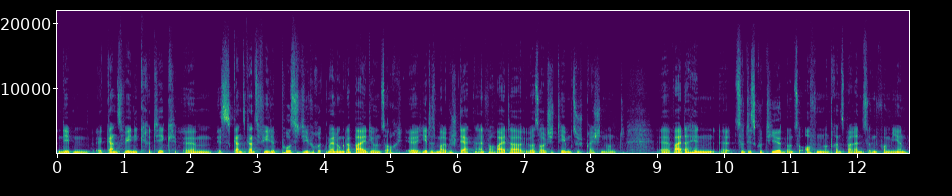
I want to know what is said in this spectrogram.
neben äh, ganz wenig Kritik ähm, ist ganz, ganz viele positive Rückmeldungen dabei, die uns auch äh, jedes Mal bestärken, einfach weiter über solche Themen zu sprechen und äh, weiterhin äh, zu diskutieren und so offen und transparent zu informieren.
